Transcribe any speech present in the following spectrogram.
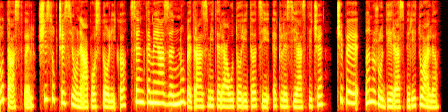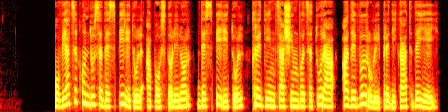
Tot astfel, și succesiunea apostolică se întemeiază nu pe transmiterea autorității eclesiastice, ci pe înrudirea spirituală. O viață condusă de spiritul apostolilor, de spiritul, credința și învățătura adevărului predicat de ei.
